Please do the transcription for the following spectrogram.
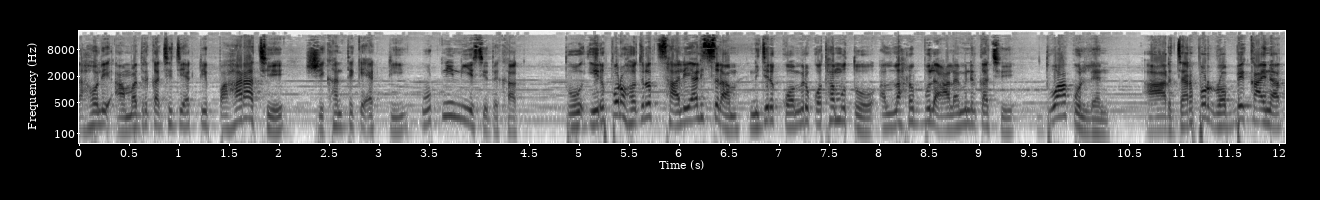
তাহলে আমাদের কাছে যে একটি পাহাড় আছে, সেখান থেকে একটি উটনি নিয়ে এসে দেখাক। তো এরপর হজরত সালি আল ইসলাম নিজের কমের কথা মতো আল্লাহ রব্বুল আলমিনের কাছে দোয়া করলেন। আর যার পর রব্বে কায়নাত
